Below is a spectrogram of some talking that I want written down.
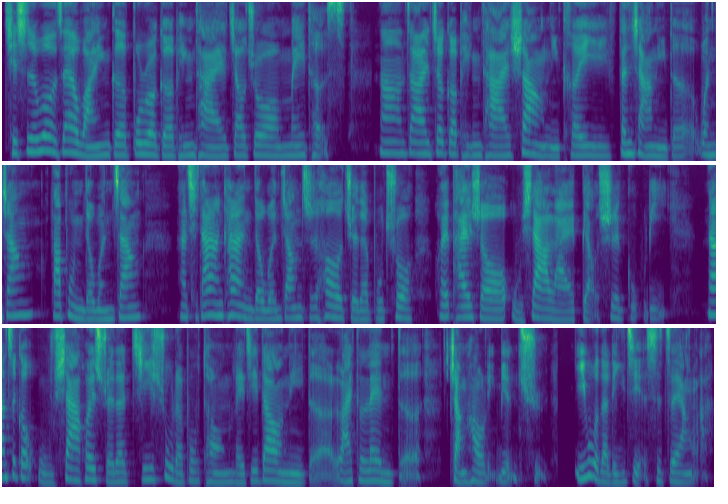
其实我有在玩一个部落格平台，叫做 Matters。那在这个平台上，你可以分享你的文章，发布你的文章。那其他人看了你的文章之后觉得不错，会拍手五下来表示鼓励。那这个五下会随着基数的不同，累积到你的 Like Land 的账号里面去。以我的理解是这样啦。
